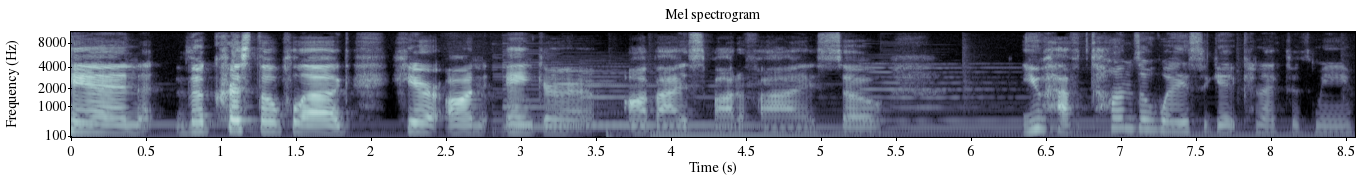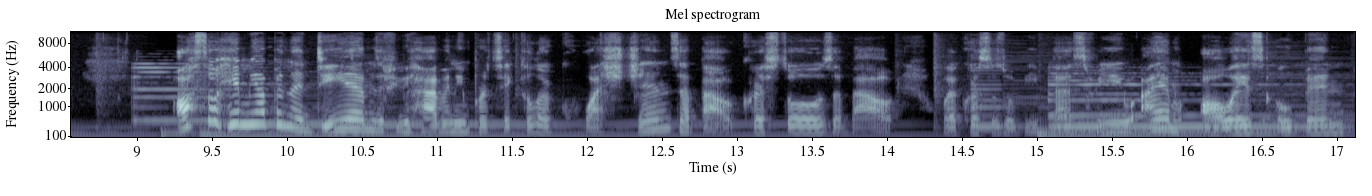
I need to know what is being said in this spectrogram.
and the Crystal Plug here on Anchor by Spotify. So you have tons of ways to get connected with me. Also, hit me up in the DMs if you have any particular questions about crystals, about what crystals would be best for you. I am always open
